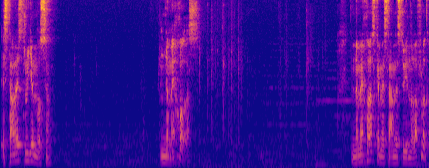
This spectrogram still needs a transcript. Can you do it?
Estaba destruyéndose. No me jodas. No me jodas que me estaban destruyendo la flota.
